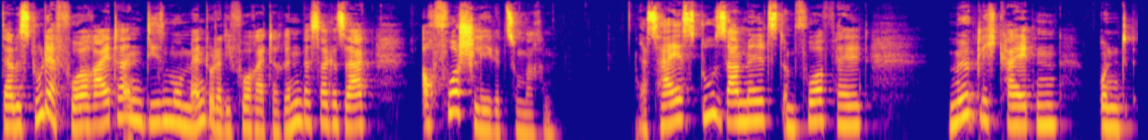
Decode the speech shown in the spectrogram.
da bist du der Vorreiter in diesem Moment oder die Vorreiterin besser gesagt, auch Vorschläge zu machen. Das heißt, du sammelst im Vorfeld Möglichkeiten und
